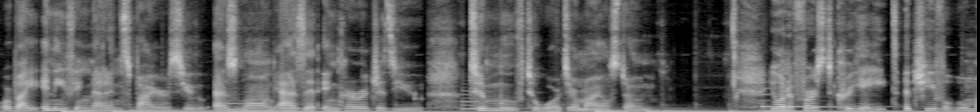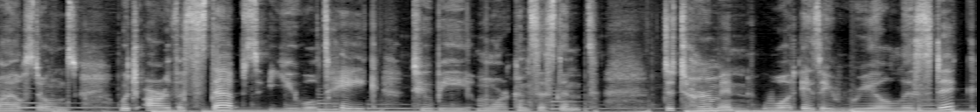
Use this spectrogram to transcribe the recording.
or by anything that inspires you, as long as it encourages you to move towards your milestone. You want to first create achievable milestones, which are the steps you will take to be more consistent. Determine what is a realistic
